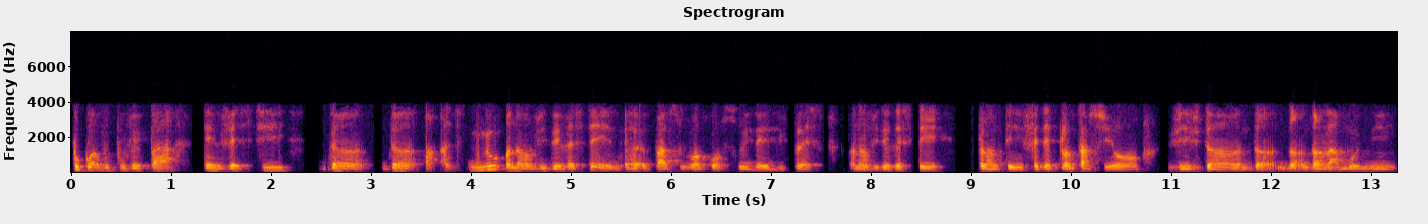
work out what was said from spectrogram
Pourquoi vous ne pouvez pas investir dans, nous, on a envie de rester, euh, pas souvent construire des duplexes, on a envie de rester planter, faire des plantations, vivre dans, dans, dans, l'harmonie,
